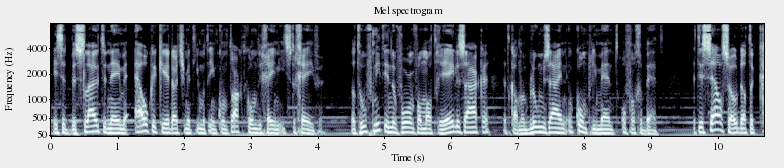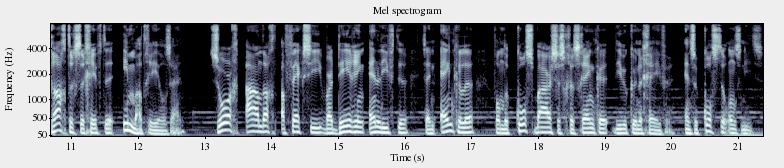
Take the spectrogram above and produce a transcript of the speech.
is het besluit te nemen elke keer dat je met iemand in contact komt diegene iets te geven. Dat hoeft niet in de vorm van materiële zaken. Het kan een bloem zijn, een compliment of een gebed. Het is zelfs zo dat de krachtigste giften immaterieel zijn. Zorg, aandacht, affectie, waardering en liefde zijn enkele van de kostbaarste geschenken die we kunnen geven. En ze kosten ons niets.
